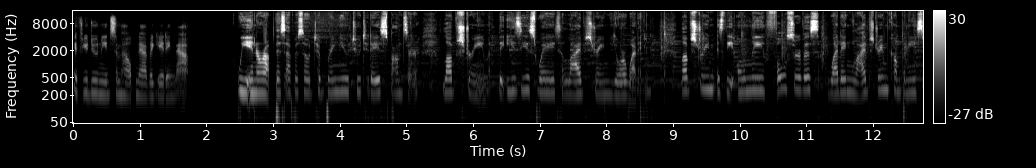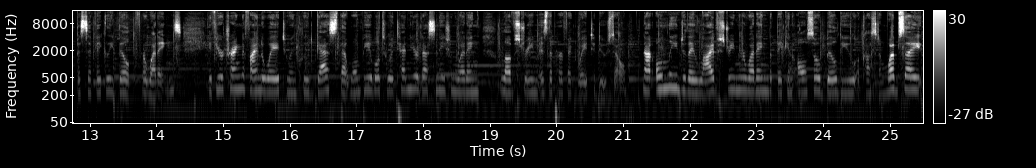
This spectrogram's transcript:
if you do need some help navigating that. We interrupt this episode to bring you to today's sponsor, Lovestream, the easiest way to live stream your wedding. Lovestream is the only full service wedding live stream company specifically built for weddings. If you're trying to find a way to include guests that won't be able to attend your destination wedding, Lovestream is the perfect way to do so. Not only do they live stream your wedding, but they can also build you a custom website,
